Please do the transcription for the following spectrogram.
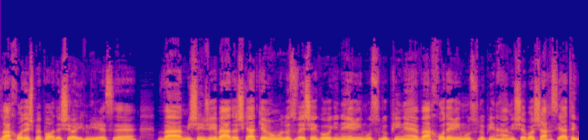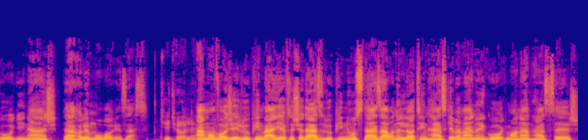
و خودش به پادشاهی می‌رسه و میشه اینجوری برداشت کرد که رومولوس وجهه گرگینه ریموس لوپینه و خود ریموس لوپین همیشه با شخصیت گرگینش در حال مبارزه است. اما واژه لوپین برگرفته شده از lupinus در زبان لاتین هست که به معنای گرگ مانند هستش.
